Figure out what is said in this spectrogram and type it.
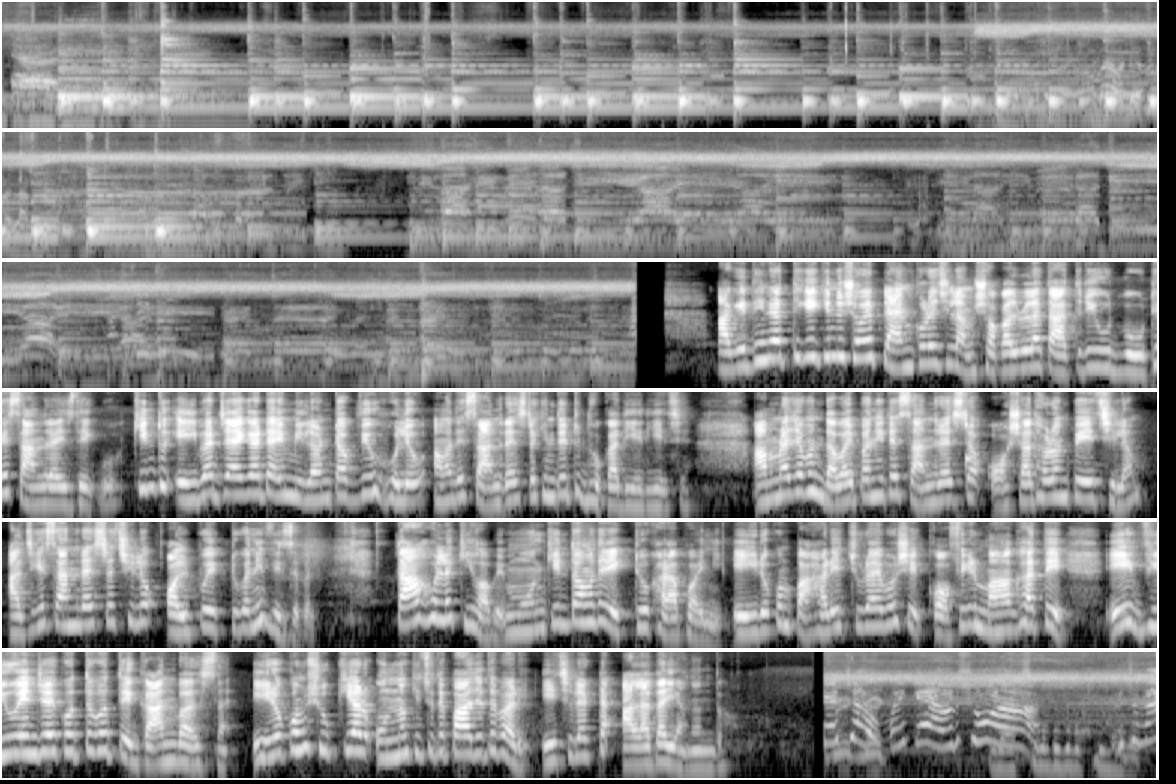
Yeah. আগের দিন রাত থেকেই কিন্তু সবাই প্ল্যান করেছিলাম, সকালবেলা তাড়াতাড়ি উঠবো, উঠে সানরাইজ দেখব। কিন্তু এইবার জায়গাটায় মিলন টপ ভিউ হলেও আমাদের সানরাইজটা কিন্তু একটু ধোকা দিয়ে দিয়েছে। আমরা যেমন দাবাই পানিতে সানরাইজটা অসাধারণ পেয়েছিলাম, আজকে সানরাইজটা ছিল অল্প একটুখানি ভিজিবল তাহলে কি হবে? মন কিন্তু আমাদের একটুও খারাপ হয়নি। এই রকম পাহাড়ের চূড়ায় বসে কফির মাঘ হাতে এই ভিউ এনজয় করতে করতে গান বাজনা এইরকম সুখ কি আর অন্য কিছুতে পাওয়া যেতে পারে? এ ছিল একটা আলাদাই আনন্দ।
